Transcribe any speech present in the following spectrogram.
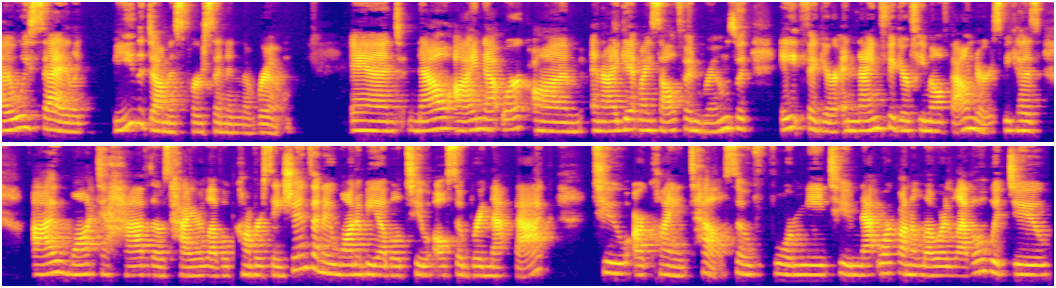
I always say, like, be the dumbest person in the room. And now I network on and I get myself in rooms with eight figure and nine figure female founders because I want to have those higher level conversations and I want to be able to also bring that back to our clientele. So for me to network on a lower level would do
